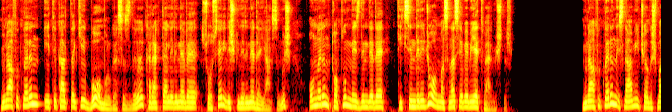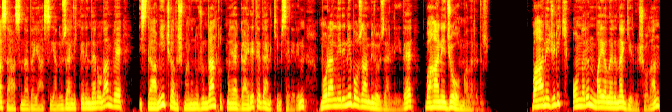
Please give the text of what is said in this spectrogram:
Münafıkların itikattaki bu omurgasızlığı karakterlerine ve sosyal ilişkilerine de yansımış, onların toplum nezdinde de tiksindirici olmasına sebebiyet vermiştir. Münafıkların İslami çalışma sahasına da yansıyan özelliklerinden olan ve İslami çalışmanın ucundan tutmaya gayret eden kimselerin morallerini bozan bir özelliği de bahaneci olmalarıdır. Bahanecilik onların mayalarına girmiş olan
